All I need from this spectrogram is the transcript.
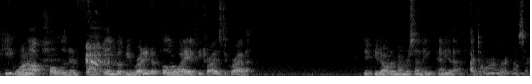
heat one up, hold it in front of him, but be ready to pull away if he tries to grab it. You, you don't remember sending any of that? I don't remember it. No, sir.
